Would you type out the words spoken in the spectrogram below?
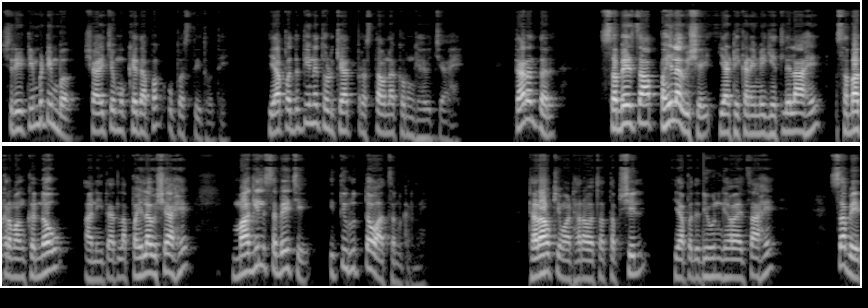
श्री टिंबटिंब शाळेचे मुख्याध्यापक उपस्थित होते. या पद्धतीने थोडक्यात प्रस्तावना करून घ्यायची आहे. त्यानंतर सभेचा पहिला विषय या ठिकाणी मी घेतलेला आहे. सभा क्रमांक नऊ आणि त्यातला पहिला विषय आहे मागील सभेचे इतिवृत्त वाचन करणे. ठराव किंवा ठरावाचा तपशील या पद्धती लिहून घ्यावायचा आहे. सभेत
